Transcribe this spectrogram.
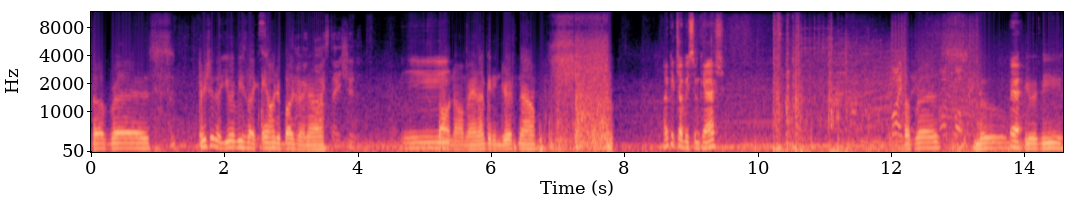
The res. Pretty sure the UAV is like 800 bucks right now. E- Oh no, man, I'm getting drift now. I could drop you some cash. Buy The station. res. Move. Yeah. UAV.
